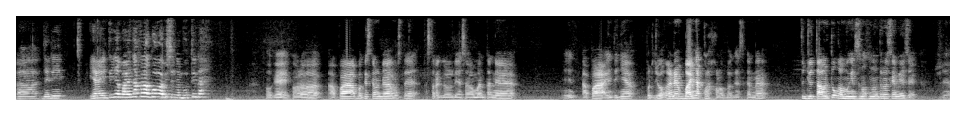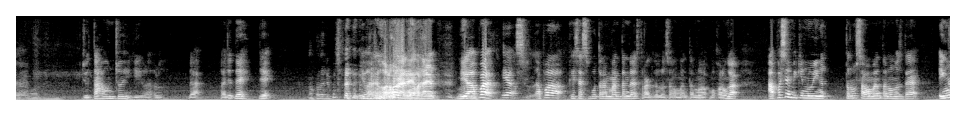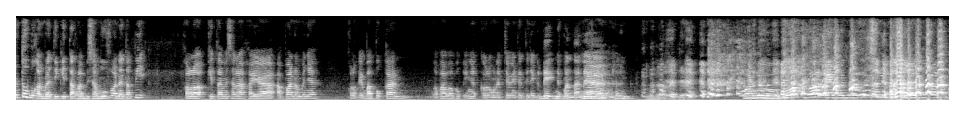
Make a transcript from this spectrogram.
Eh, jadi ya intinya banyak lah gue nggak bisa nyebutin dah. Oke, kalau apa Bagas kan udah maksudnya struggle dia sama mantannya apa intinya perjuangannya banyak lah kalau Bagas karena tujuh tahun tuh nggak mungkin seneng-seneng terus kan guys ya. Ya, Tujuh tahun cuy, gila lu. Dah, lanjut deh, J. Apa tadi pertanyaan? Gimana kalau ada pertanyaan? Dia apa ya apa kisah seputaran mantan dah struggle lu sama mantan lu. Kalau enggak apa sih yang bikin lu inget terus sama mantan lu maksudnya? Inget tuh bukan berarti kita nggak bisa move on ya, tapi kalau kita misalnya kayak apa namanya? Kalau kayak bapuk kan apa bapuk inget kalau ngeliat cewek yang tetinya gede inget mantannya Udah lah deh. Waduh, gua gua kayak ikut-ikutan nih.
